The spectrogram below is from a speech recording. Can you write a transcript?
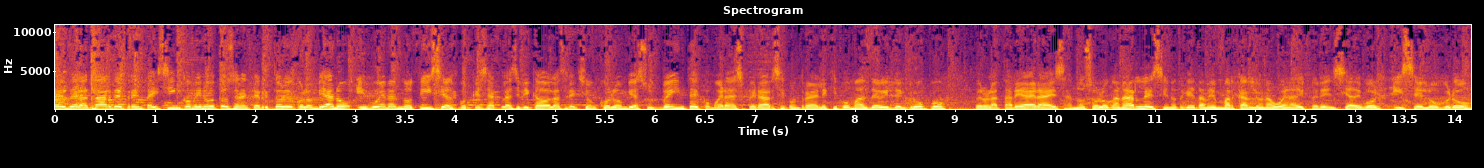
3 de la tarde, 35 minutos en el territorio colombiano y buenas noticias porque se ha clasificado la selección Colombia sub-20 como era de esperarse contra el equipo más débil del grupo, pero la tarea era esa, no solo ganarle, sino que también marcarle una buena diferencia de gol y se logró.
